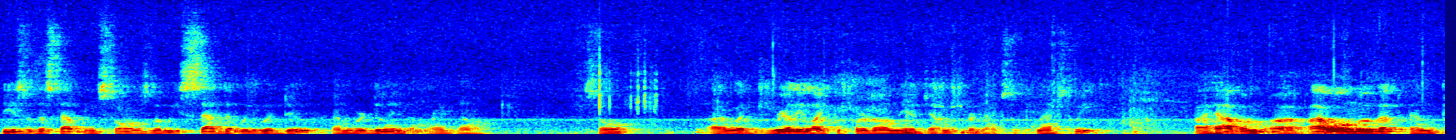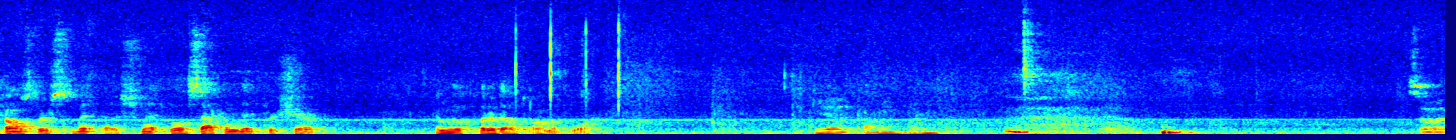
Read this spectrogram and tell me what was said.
these are the stepping stones that we said that we would do, and we're doing them right now. So I would really like to put it on the agenda for next, next week. I have, a- uh, I will move it, and Counselor Schmidt, uh, Schmidt will second it for sure, and we'll put it out on the floor. You have a comment, Bernie? Um, So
